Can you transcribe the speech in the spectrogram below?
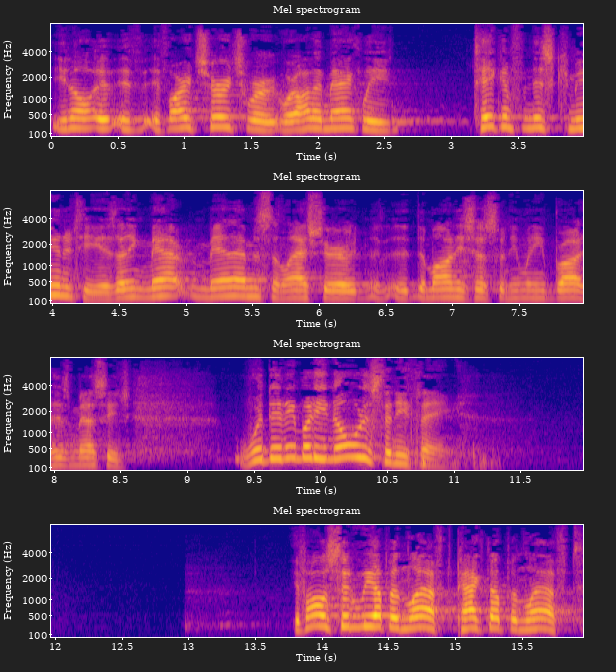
you know, if, if our church were, were automatically taken from this community, as I think Matt, Matt Emerson last year admonished us when he, when he brought his message, would anybody notice anything? If all of a sudden we up and left, packed up and left,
